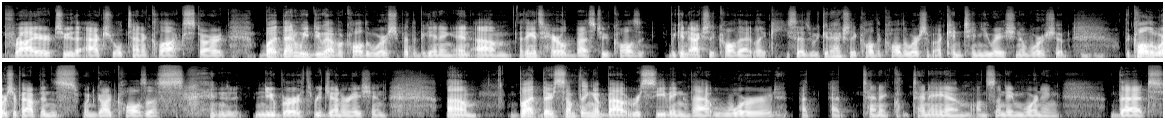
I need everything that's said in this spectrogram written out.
prior to the actual 10 o'clock start but then we do have a call to worship at the beginning. And um, i think it's harold best who calls we can actually call that like he says we could actually call the call to worship a continuation of worship the call to worship happens when god calls us new birth regeneration um, but there's something about receiving that word at, at 10, o- 10 a.m on sunday morning that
